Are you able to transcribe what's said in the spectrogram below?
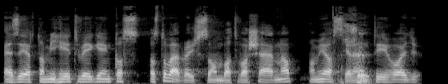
ezért a mi hétvégénk az, az továbbra is szombat-vasárnap, ami azt sőt. jelenti, hogy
